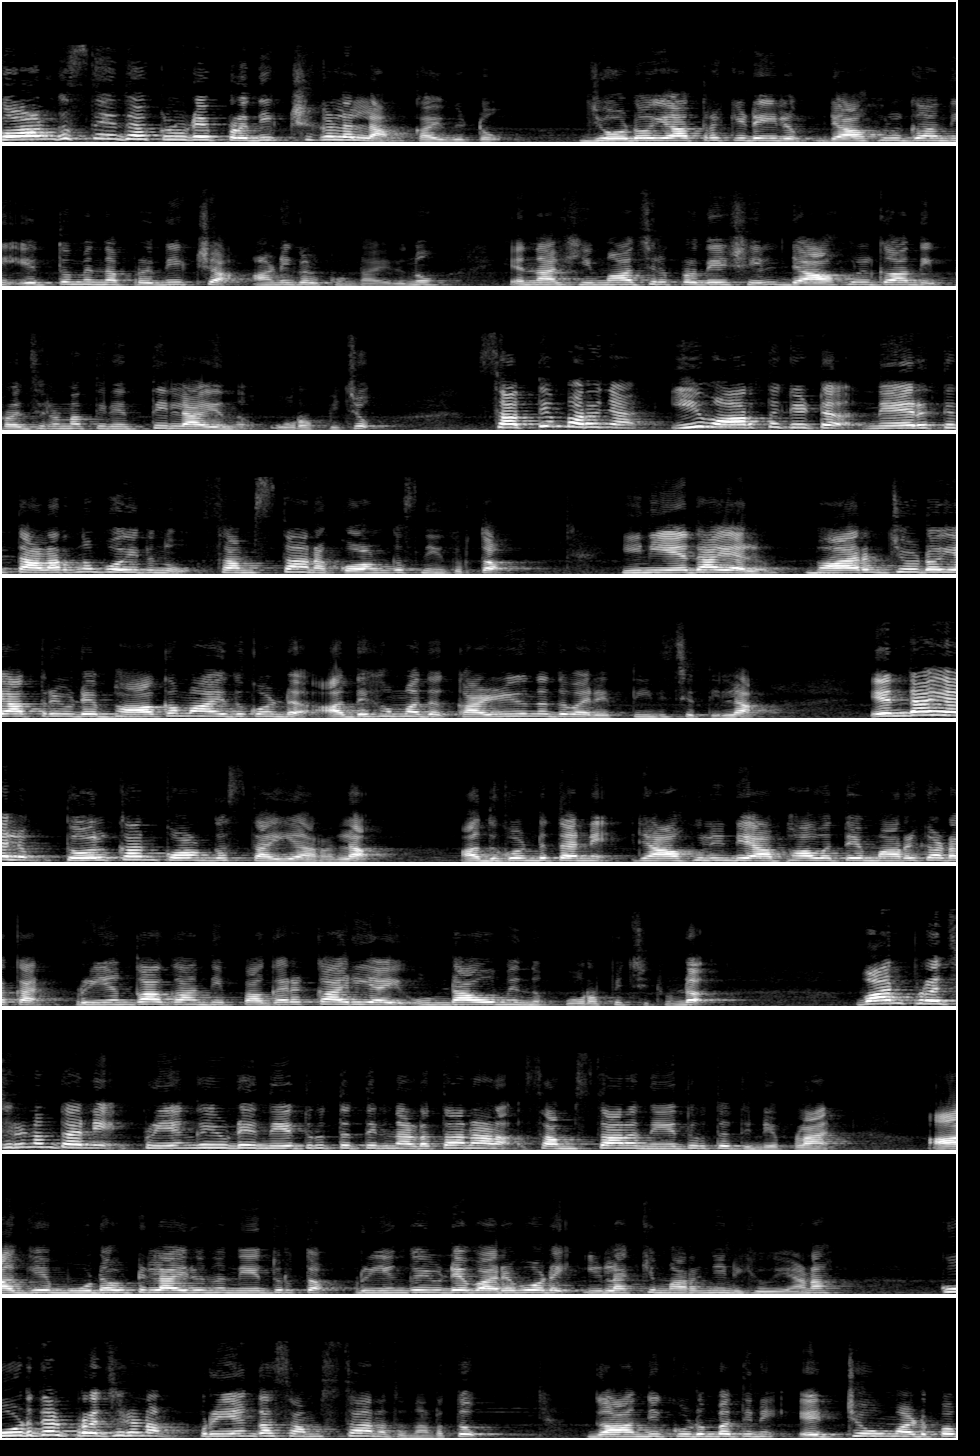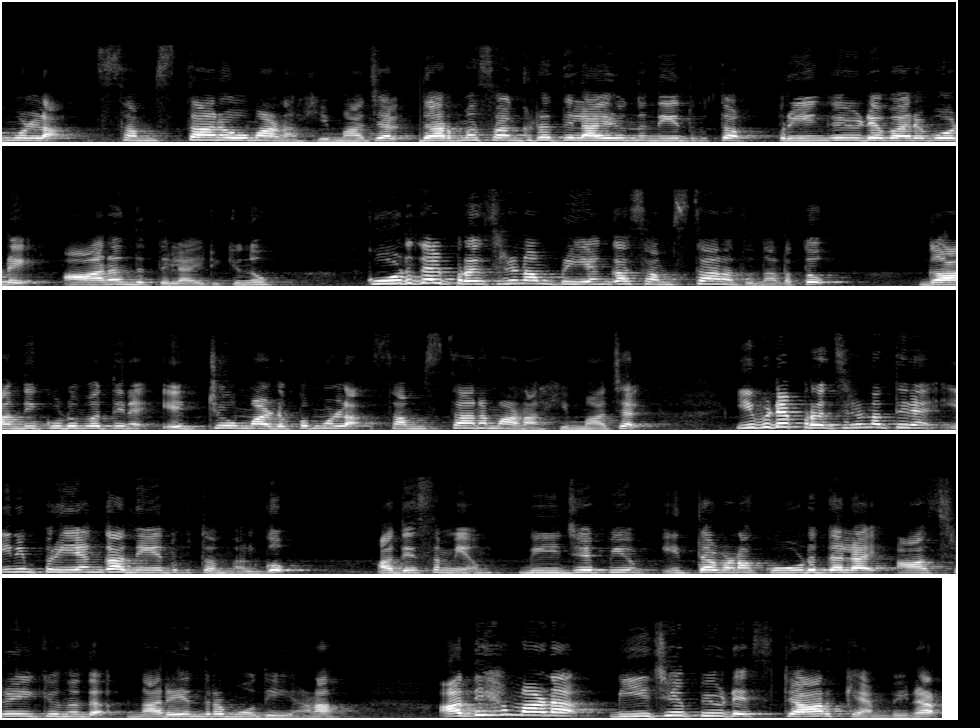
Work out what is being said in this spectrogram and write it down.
കോൺഗ്രസ് നേതാക്കളുടെ പ്രതീക്ഷകളെല്ലാം കൈവിട്ടു. ജോഡോ യാത്രക്കിടയിലും രാഹുൽ ഗാന്ധി എത്തുമെന്ന പ്രതീക്ഷ അണികൾക്കുണ്ടായിരുന്നു. എന്നാൽ ഹിമാചൽ പ്രദേശിൽ രാഹുൽ ഗാന്ധി പ്രചരണത്തിനെത്തില്ല എന്ന് ഉറപ്പിച്ചു. സത്യം പറഞ്ഞാൽ ഈ വാർത്ത കേട്ട് നേരത്തെ തളർന്നുപോയിരുന്നു സംസ്ഥാന കോൺഗ്രസ് നേതൃത്വം. ഇനി ഏതായാലും ഭാരത് ജോഡോ യാത്രയുടെ ഭാഗമായതുകൊണ്ട് അദ്ദേഹം അത് കഴിയുന്നതുവരെ തിരിച്ചെത്തില്ല. എന്തായാലും തോൽക്കാൻ കോൺഗ്രസ് തയ്യാറല്ല. അതുകൊണ്ട് തന്നെ രാഹുലിന്റെ അഭാവത്തെ മറികടക്കാൻ പ്രിയങ്ക ഗാന്ധി പകരക്കാരിയായി ഉണ്ടാവുമെന്നും ഉറപ്പിച്ചിട്ടുണ്ട്. വൻ പ്രചരണം തന്നെ പ്രിയങ്കയുടെ നേതൃത്വത്തിൽ നടത്താനാണ് സംസ്ഥാന നേതൃത്വത്തിന്റെ പ്ലാൻ. ആകെ മൂഡൌട്ടിലായിരുന്ന നേതൃത്വം പ്രിയങ്കയുടെ വരവോടെ ഇളക്കി മറിഞ്ഞിരിക്കുകയാണ്. കൂടുതൽ പ്രചരണം പ്രിയങ്ക സംസ്ഥാനത്ത് നടത്തും. ഗാന്ധി കുടുംബത്തിന് ഏറ്റവും അടുപ്പമുള്ള സംസ്ഥാനവുമാണ് ഹിമാചൽ. ധർമ്മസംഘടത്തിലായിരുന്ന നേതൃത്വം പ്രിയങ്കയുടെ വരവോടെ ആനന്ദത്തിലായിരിക്കുന്നു. കൂടുതൽ പ്രചരണം പ്രിയങ്ക സംസ്ഥാനത്ത് നടത്തും. ഗാന്ധി കുടുംബത്തിന് ഏറ്റവും അടുപ്പമുള്ള സംസ്ഥാനമാണ് ഹിമാചൽ. ഇവിടെ പ്രചരണത്തിന് ഇനി പ്രിയങ്ക നേതൃത്വം നൽകും. അതേസമയം ബി ജെ പിയും ഇത്തവണ കൂടുതലായി ആശ്രയിക്കുന്നത് നരേന്ദ്രമോദിയാണ്. അദ്ദേഹമാണ് ബി ജെ പിയുടെ സ്റ്റാർ ക്യാമ്പയിനർ.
